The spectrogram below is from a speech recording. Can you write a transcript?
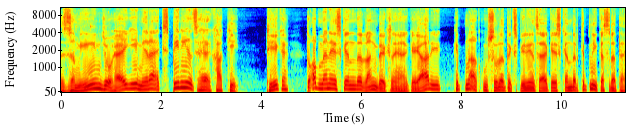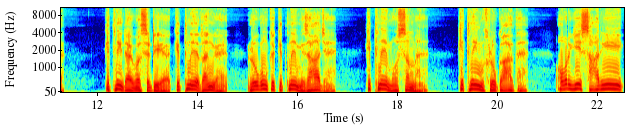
ज़मीन जो है, ये मेरा एक्सपीरियंस है खाकी। ठीक है? तो अब मैंने इसके अंदर रंग देख रहे हैं कि यार ये कितना खूबसूरत एक्सपीरियंस है कि इसके अंदर कितनी कसरत है, कितनी डाइवर्सिटी है, कितने रंग हैं, लोगों के कितने मिजाज हैं, कितने मौसम हैं, कितनी मखलूक़ात हैं, और ये सारी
